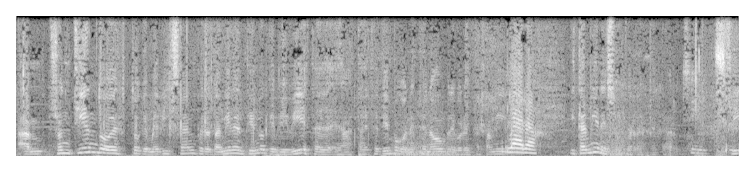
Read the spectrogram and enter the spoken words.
am, yo entiendo esto que me dicen, pero también entiendo que viví este- hasta este tiempo con este nombre, con esta familia. Claro. Y también eso hay que respetarlo. Sí.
